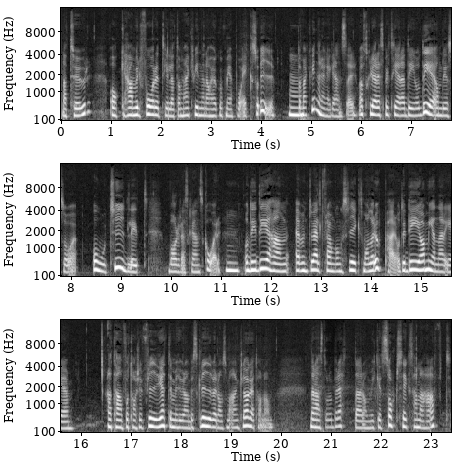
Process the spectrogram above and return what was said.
natur. Och han vill få det till att de här kvinnorna har gått med på X och Y. Mm. De här kvinnorna har inga gränser. Varför skulle jag respektera det och det om det är så otydligt var deras gräns går? Mm. Och det är det han eventuellt framgångsrikt målar upp här. Och det är det jag menar är att han får ta sig friheten med hur han beskriver de som har anklagat honom. När han står och berättar om vilket sorts sex han har haft.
